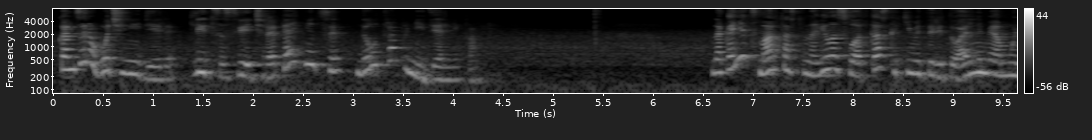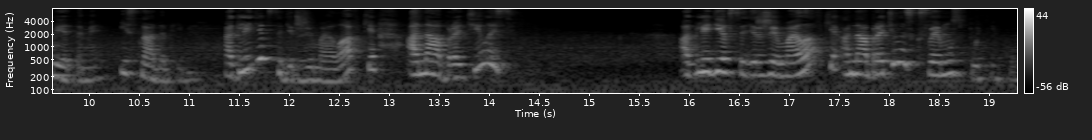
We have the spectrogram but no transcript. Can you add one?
в конце рабочей недели. Длится с вечера пятницы до утра понедельника. Наконец Марта остановилась у лотка с какими-то ритуальными амулетами и снадобьями. Оглядев содержимое лавки, она обратилась Оглядев содержимое лавки, она обратилась к своему спутнику.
